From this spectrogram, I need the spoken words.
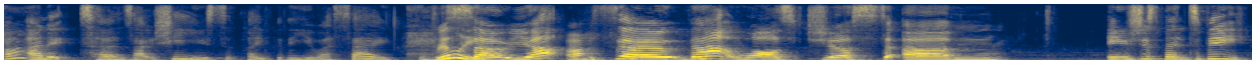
Ah. And it turns out she used to play for the USA. Really? So, yeah. Ah. So that was just. Um, it was just meant to be.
